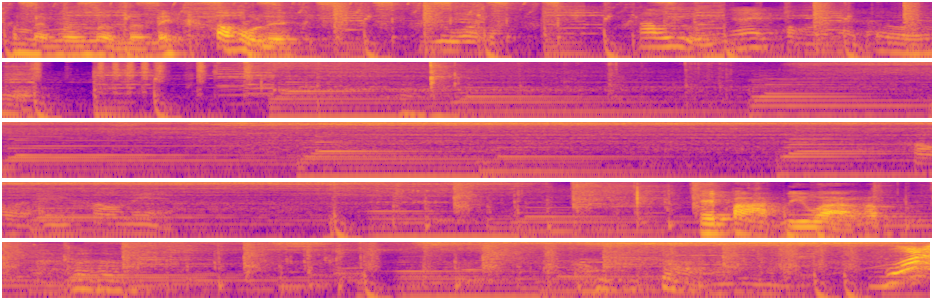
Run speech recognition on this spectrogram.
ทำไมมันเหมือนมันไม่เข้าเลย รัวปะเข้าอยู่ง่ายพอแล้วแหละเออ ใช้ปากดีกว่าครับเขาพิจารณาว้าย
